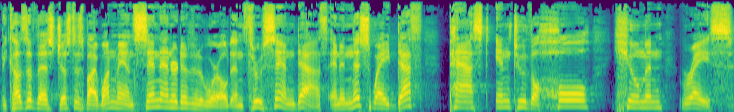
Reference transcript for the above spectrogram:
Because of this, just as by one man sin entered into the world, and through sin, death, and in this way, death passed into the whole human race,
